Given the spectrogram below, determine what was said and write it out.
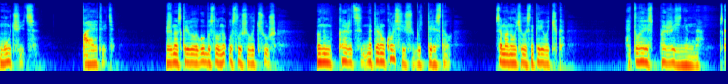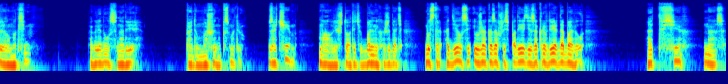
Мучается. Поэт ведь. Жена скривила губы, словно услышала чушь. Он им, кажется, на первом курсе еще быть перестал. Сама научилась на переводчика. «Это, Ларис, пожизненно», — сказал Максим. Оглянулся на дверь. «Пойду машину посмотрю». «Зачем? Мало ли что от этих больных ожидать». Быстро оделся и, уже оказавшись в подъезде, закрыв дверь, добавил «От всех нас,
